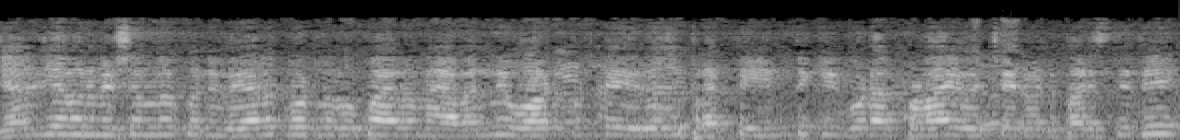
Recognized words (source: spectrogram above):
జల మిషన్లో కొన్ని వేల కోట్ల రూపాయలు ఉన్నాయి. అవన్నీ వాడుకుంటే ఈ రోజు ప్రతి ఇంటికి కూడా కుళాయి వచ్చేటువంటి పరిస్థితి.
